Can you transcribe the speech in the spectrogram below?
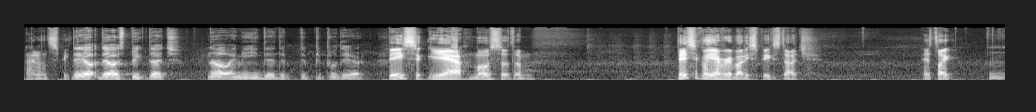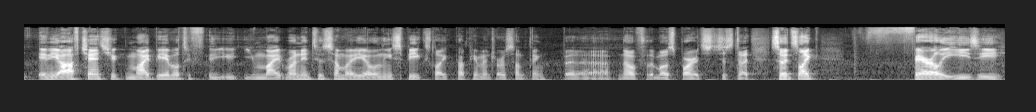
I don't speak. they that. all, they all speak Dutch? No, I mean the, the the people there. Basic. Yeah, most of them. Basically, everybody speaks Dutch. It's like, Hmm. in the off chance you might be able to, f- you, you might run into somebody who only speaks like papiamento or something. But uh, no, for the most part, it's just Dutch. So it's like fairly easy.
